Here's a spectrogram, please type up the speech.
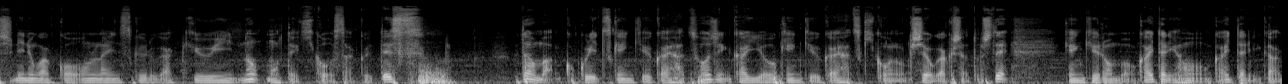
走りの学校オンラインスクール学級委員の茂木耕作です。普段は国立研究開発法人海洋研究開発機構の気象学者として研究論文を書いたり本を書いたり学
